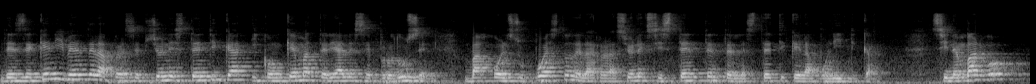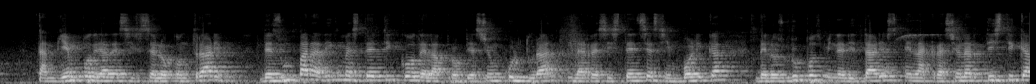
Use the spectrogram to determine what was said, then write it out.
desde qué nivel de la percepción estética y con qué materiales se produce, bajo el supuesto de la relación existente entre la estética y la política. Sin embargo, también podría decirse lo contrario, desde un paradigma estético de la apropiación cultural y la resistencia simbólica de los grupos minoritarios en la creación artística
